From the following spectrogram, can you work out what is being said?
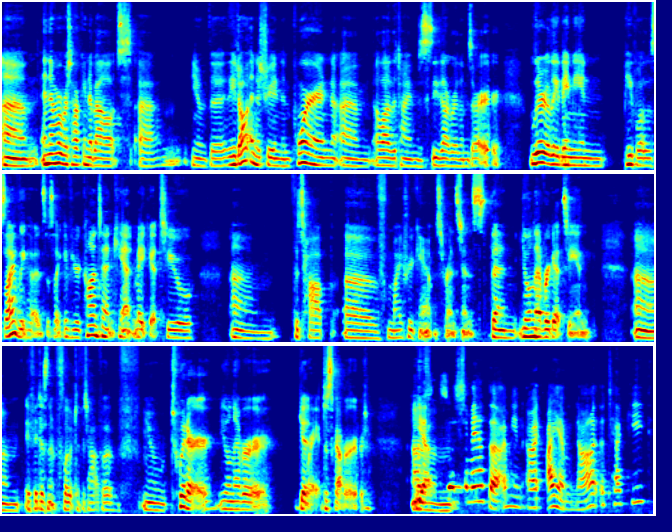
Um, and then when we're talking about um, you know the the adult industry and in porn, um, a lot of the times these algorithms are literally they mean people's livelihoods. It's like if your content can't make it to um, the top of MyFreeCams, for instance, then you'll never get seen um, if it doesn't float to the top of you know Twitter, you'll never get Right. discovered. Yeah. Um, So Samantha, I mean, I, I am not a tech geek.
